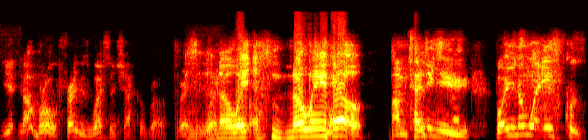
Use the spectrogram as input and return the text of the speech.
Yeah, no, bro. Fred is worse than Xhaka, bro. Fred No way, Xhaka. no way in hell. I'm telling you. But you know what is because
